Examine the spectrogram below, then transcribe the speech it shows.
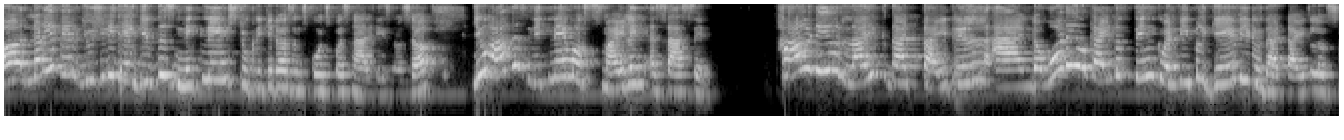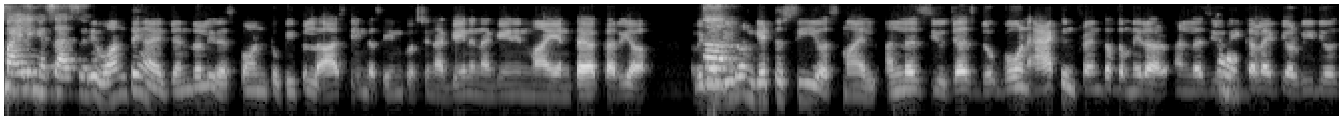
Uh, usually they give these nicknames to cricketers and sports personalities, no sir? You have this nickname of Smiling Assassin. How do you like that title, and what do you kind of think when people gave you that title of Smiling Assassin? See, one thing I generally respond to people asking the same question again and again in my entire career because uh, you don't get to see your smile unless you just do, go and act in front of the mirror, unless you recollect your videos.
